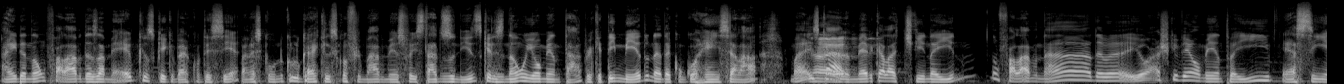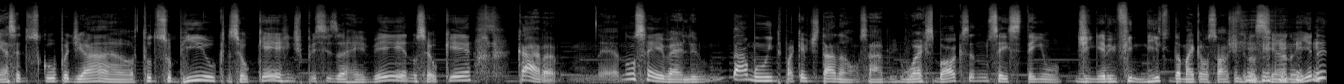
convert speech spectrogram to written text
Ainda não falava das Américas, o que, que vai acontecer. Parece que o único lugar que eles confirmaram mesmo foi Estados Unidos, que eles não iam aumentar, porque tem medo, né, da concorrência lá. Mas, ah, cara, é. América Latina aí não falava nada, eu acho que vem aumento aí. É assim, essa desculpa de ah, tudo subiu, que não sei o que, a gente precisa rever, não sei o que. Cara, é, não sei, velho. Não dá muito para acreditar, não, sabe? O Xbox, eu não sei se tem o dinheiro infinito da Microsoft financiando aí, né?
